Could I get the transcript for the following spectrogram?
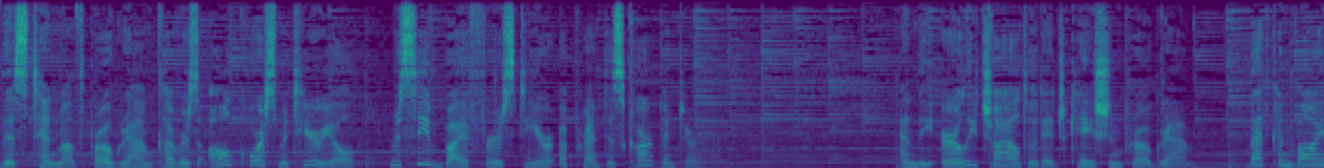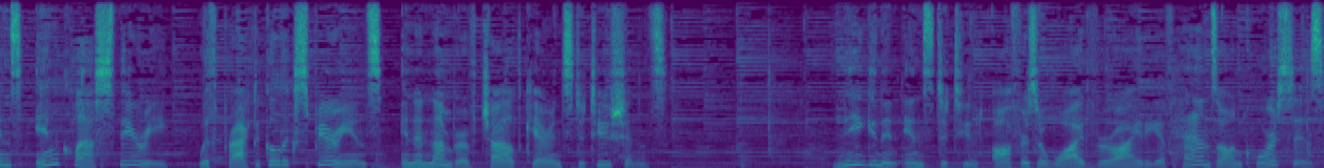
This 10 month program covers all course material received by a first year apprentice carpenter. And the Early Childhood Education Program that combines in class theory with practical experience in a number of childcare institutions. Niiganan Institute offers a wide variety of hands on courses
